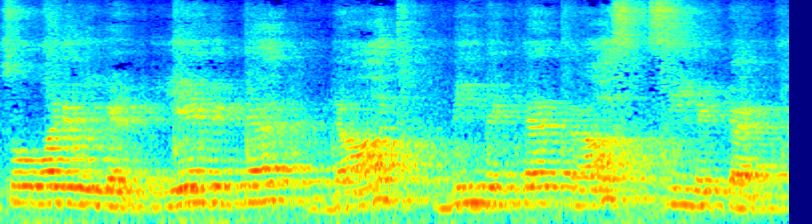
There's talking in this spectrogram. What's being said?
So what you will get? A vector dot B vector cross C vector.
